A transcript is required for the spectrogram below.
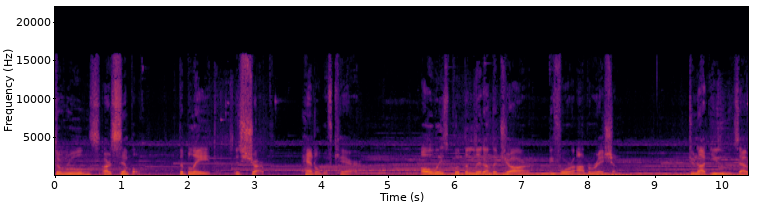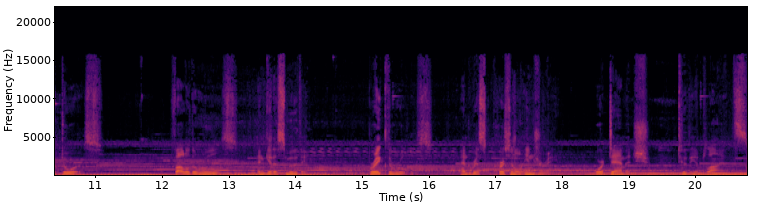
The rules are simple. The blade is sharp. Handle with care. Always put the lid on the jar before operation. Do not use outdoors. Follow the rules and get a smoothie. Break the rules and risk personal injury or damage to the appliance.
